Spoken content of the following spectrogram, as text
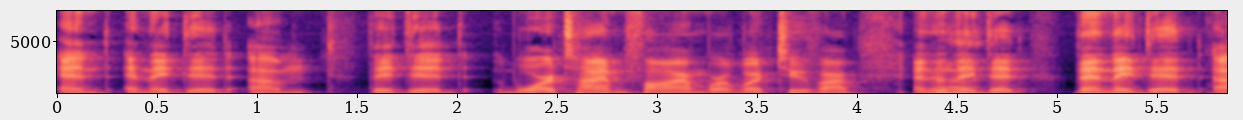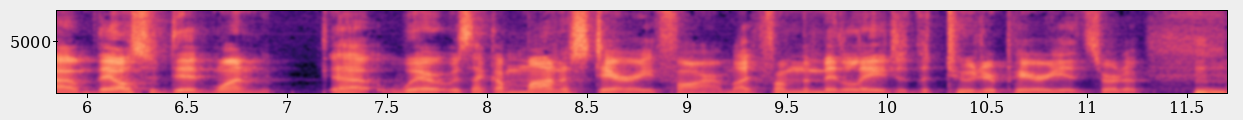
and and they did um they did wartime farm, World War II farm, and then they did then they did um they also did one uh, where it was like a monastery farm, like from the Middle Ages, the Tudor period, sort of. Hmm.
